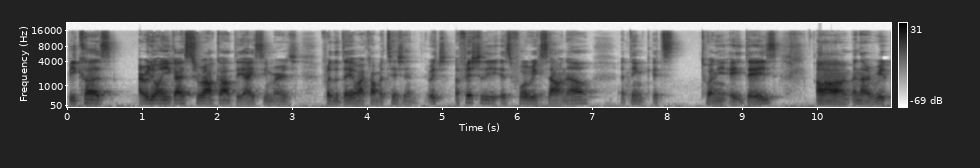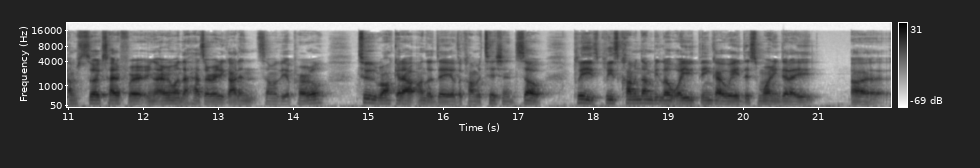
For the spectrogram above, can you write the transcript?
because I really want you guys to rock out the Icy merch for the day of my competition, which officially is four weeks out now. I think it's 28 days. Um, and I re- I'm so excited for you know everyone that has already gotten some of the apparel to rock it out on the day of the competition. So please, please comment down below what you think I weighed this morning. Did I uh,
